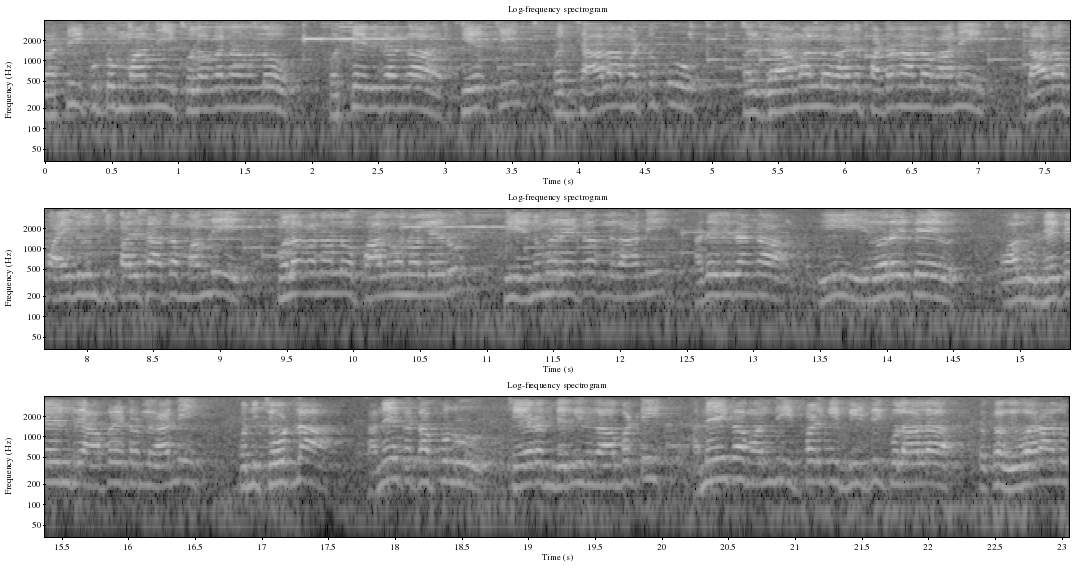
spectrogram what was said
ప్రతి కుటుంబాన్ని కులగణనలో వచ్చే విధంగా చేర్చి మరి చాలా మట్టుకు మరి గ్రామాల్లో కానీ పట్టణాల్లో కానీ దాదాపు ఐదు నుంచి పది శాతం మంది కులగణనలో పాల్గొనలేరు. ఈ ఎనుమరేటర్లు కానీ అదేవిధంగా ఈ ఎవరైతే వాళ్ళు డేటా ఎంట్రీ ఆపరేటర్లు కానీ కొన్ని చోట్ల అనేక తప్పులు చేయడం జరిగింది కాబట్టి అనేక మంది ఇప్పటికీ బీసీ కులాల యొక్క వివరాలు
